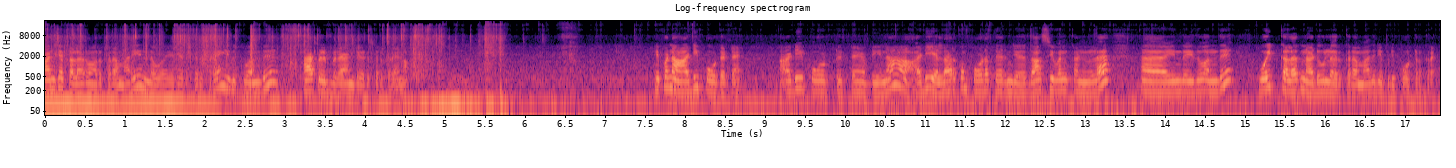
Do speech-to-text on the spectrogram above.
மஞ்சள் கலரும் இருக்கிற மாதிரி இந்த ஒயர் எடுத்திருக்கிறேன். இதுக்கு வந்து ஆப்பிள் பிராண்டு எடுத்திருக்கிறேன் நான். இப்போ நான் அடி போட்டுட்டேன். அடி போட்டுட்டேன் அப்படின்னா அடி எல்லாருக்கும் போட தெரிஞ்சது தான் சிவன் கண்ணில் இந்த இது வந்து ஒயிட் கலர் நடுவில் இருக்கிற மாதிரி இப்படி போட்டிருக்கிறேன்.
